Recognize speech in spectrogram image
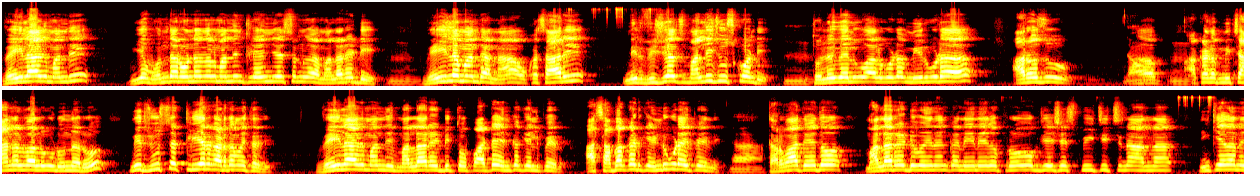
వేలాది మంది ఇక వంద రెండు వందల మందిని క్లెయిమ్ చేస్తుండు కదా మల్లారెడ్డి. వేల మంది అన్న ఒకసారి మీరు విజువల్స్ మళ్ళీ చూసుకోండి. తొలి వెలుగు వాళ్ళు కూడా మీరు కూడా ఆ రోజు అక్కడ మీ ఛానల్ వాళ్ళు కూడా ఉన్నారు. మీరు చూస్తే క్లియర్గా అర్థమవుతుంది. వేలాది మంది మల్లారెడ్డితో పాటే వెనకకి వెళ్ళిపోయారు. ఆ సభ అక్కడికి ఎండు కూడా అయిపోయింది. తర్వాత ఏదో మల్లారెడ్డి పోయినాక నేనేదో ప్రోవోక్ చేసే స్పీచ్ ఇచ్చినా అన్న ఇంకేదైనా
